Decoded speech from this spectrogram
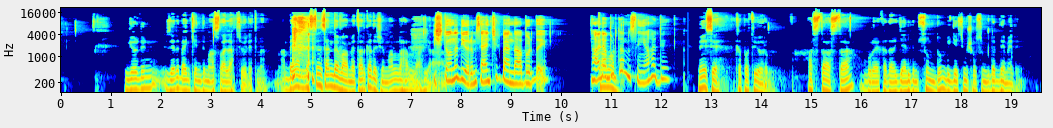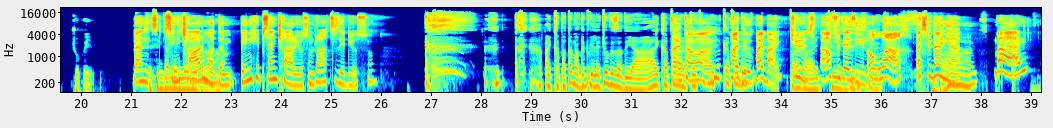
Gördüğün üzere ben kendime asla laf söyletmem. Beğenmezsen sen devam et arkadaşım. Allah Allah ya. İşte onu diyorum. Sen çık ben daha buradayım. Hala Tamam. burada mısın ya? Hadi. Neyse kapatıyorum. Hasta hasta buraya kadar geldim sundum bir geçmiş olsun bile demedin. Çok ayıp. Ben Sesimden seni çağırmadım. Beni hep sen çağırıyorsun. Rahatsız ediyorsun. Ay kapatamadık bile çok uzadı ya. Ay kapat. Ay tamam. Ay. Hadi bay bay. Tschüss. Auf Wiedersehen. Au revoir. Das Vidanya. Bye. bye.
